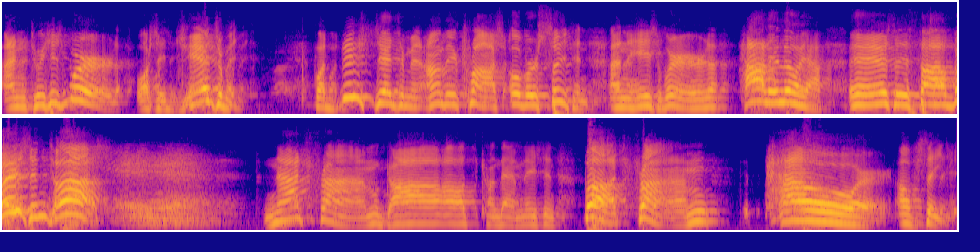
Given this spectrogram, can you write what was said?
and to his word was a judgment. But this judgment on the cross over Satan and his word, hallelujah, is a salvation to us. Amen. Not from God's condemnation, but from the power of Satan,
